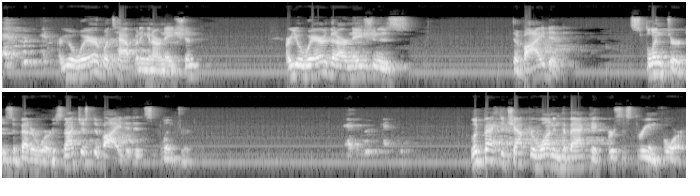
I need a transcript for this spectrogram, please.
are you aware of what's happening in our nation? Are you aware that our nation is divided? Splintered is a better word. It's not just divided, it's splintered. Look back to chapter 1 in Habakkuk, verses 3 and 4.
